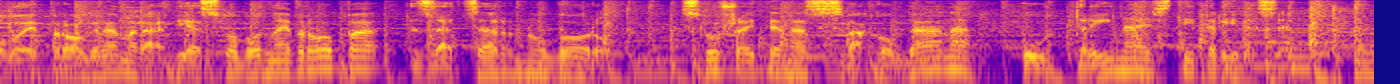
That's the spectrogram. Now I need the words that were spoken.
Ovo je program Radija Slobodna Evropa za Crnu Goru. Slušajte nas svakog dana u 13.30.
